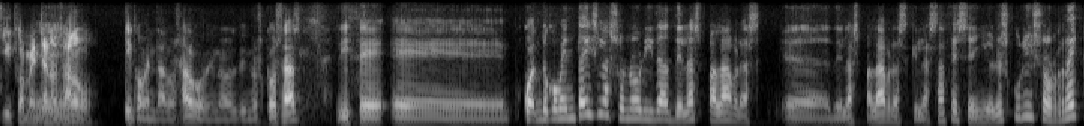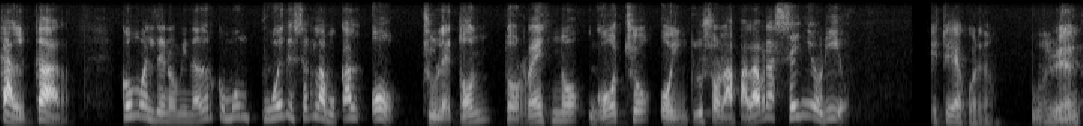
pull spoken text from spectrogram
Y coméntanos Eh, algo. Y comentarnos algo, dinos, dinos cosas. Dice, eh, cuando comentáis la sonoridad de las palabras, eh, de las palabras que las hace señor, es curioso recalcar cómo el denominador común puede ser la vocal O, chuletón, torrezno, gocho o incluso la palabra señorío. Estoy de acuerdo. Muy bien.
